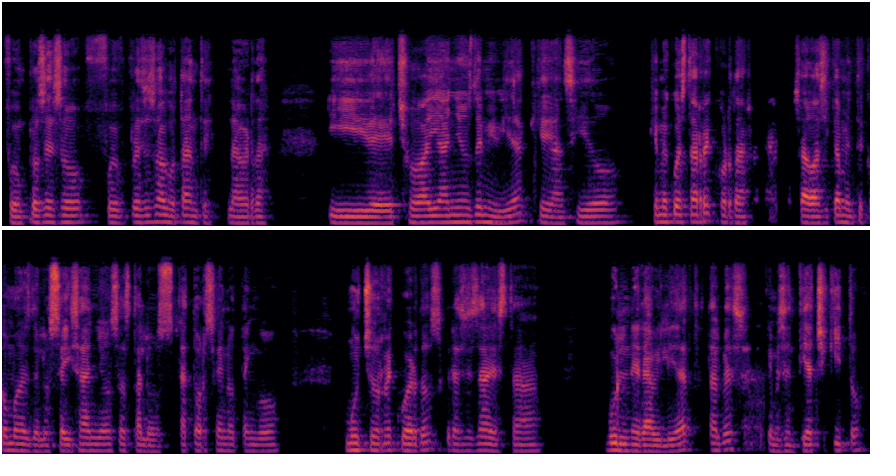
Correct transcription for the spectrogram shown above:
fue, un proceso, fue un proceso agotante, la verdad. Y de hecho hay años de mi vida que han sido, que me cuesta recordar. O sea, básicamente como desde los seis años hasta los 14 no tengo muchos recuerdos gracias a esta vulnerabilidad, tal vez, que me sentía chiquito,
